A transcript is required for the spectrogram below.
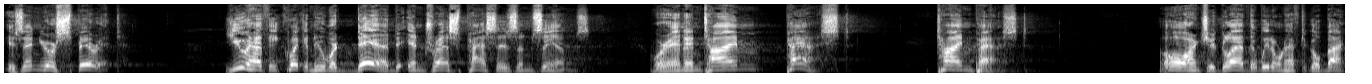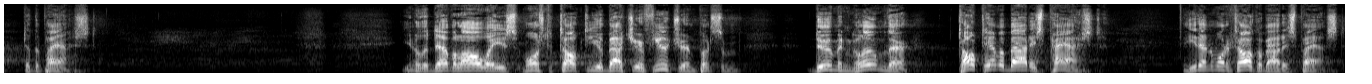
is in your spirit. You hath he quickened who were dead in trespasses and sins, wherein in time past, time past. Oh, aren't you glad that we don't have to go back to the past? You know, the devil always wants to talk to you about your future and put some doom and gloom there. Talk to him about his past. He doesn't want to talk about his past.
